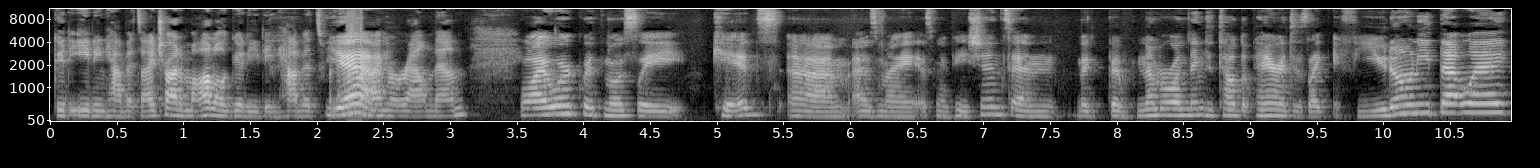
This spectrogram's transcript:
good eating habits. I try to model good eating habits whenever Yeah. I'm around them. Well, I work with mostly kids um, as my as my patients, and like the number one thing to tell the parents is like, if you don't eat that way,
